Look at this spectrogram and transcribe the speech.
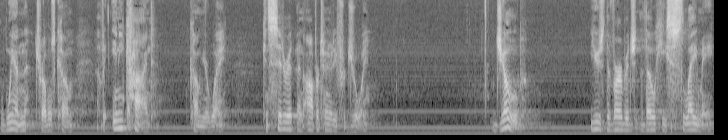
when troubles come of any kind come your way, consider it an opportunity for joy. Job used the verbiage, though he slay me,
